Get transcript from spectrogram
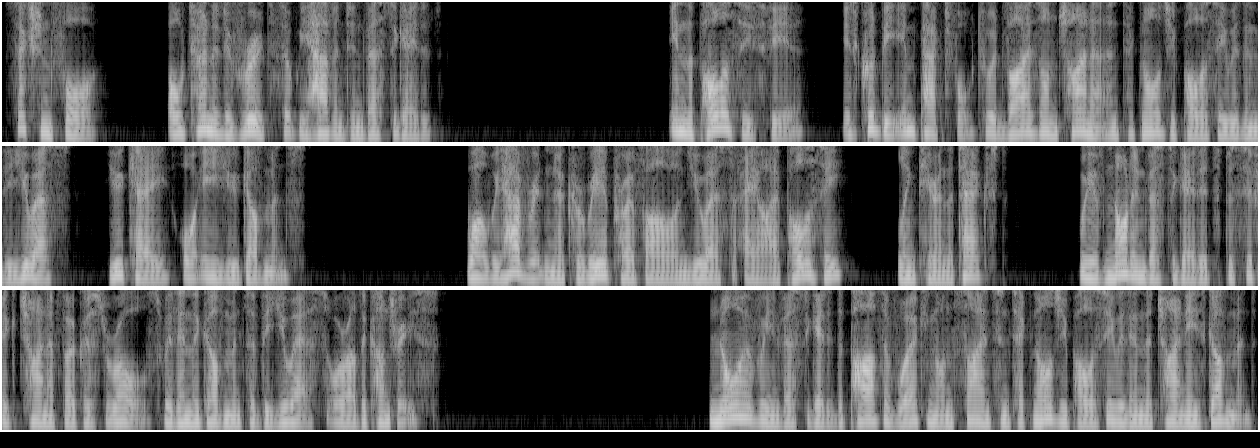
Section 4. Alternative routes that we haven't investigated. In the policy sphere, it could be impactful to advise on China and technology policy within the US, UK, or EU governments. While we have written a career profile on US AI policy, linked here in the text, we have not investigated specific China focused roles within the governments of the US or other countries nor have we investigated the path of working on science and technology policy within the Chinese government,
